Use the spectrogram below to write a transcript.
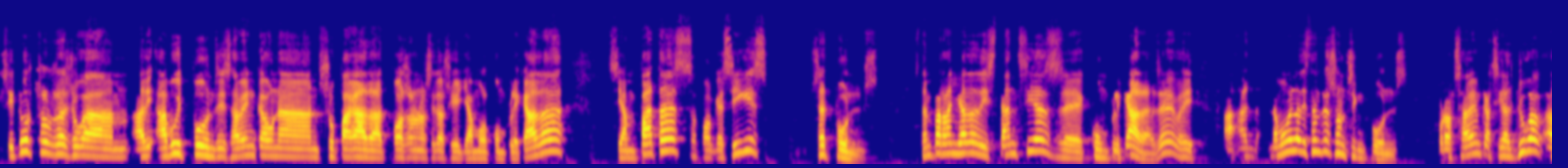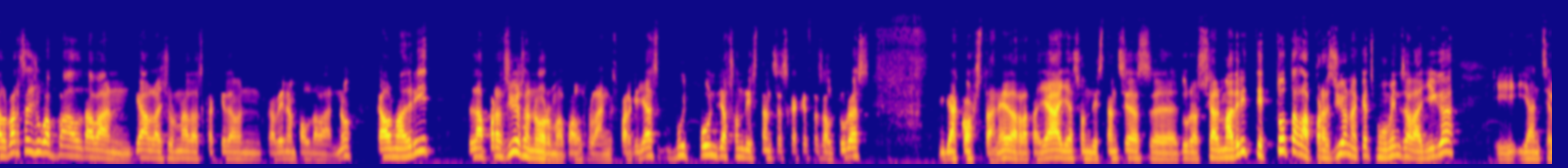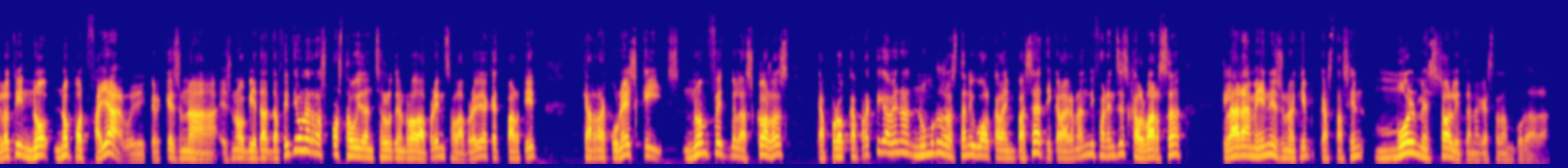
si tu surts a jugar a 8 punts i sabent que una ensopegada et posa en una situació ja molt complicada, si empates, pel que siguis, 7 punts. Estem parlant ja de distàncies eh, complicades. Eh? Vull dir, de moment la distància són 5 punts, però sabem que si el, juga, el Barça juga pel davant, ja les jornades que, queden, que venen pel davant, no? que el Madrid la pressió és enorme pels blancs, perquè ja 8 punts ja són distàncies que a aquestes altures ja costen eh, de retallar, ja són distàncies eh, dures. O sigui, el Madrid té tota la pressió en aquests moments a la Lliga i, i Ancelotti no, no pot fallar. Vull dir, crec que és una, és una obvietat. De fet, hi ha una resposta avui d'Ancelotti en roda de premsa a la prèvia d'aquest partit que reconeix que ells no han fet bé les coses, que, però que pràcticament els números estan igual que l'any passat i que la gran diferència és que el Barça clarament és un equip que està sent molt més sòlid en aquesta temporada.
